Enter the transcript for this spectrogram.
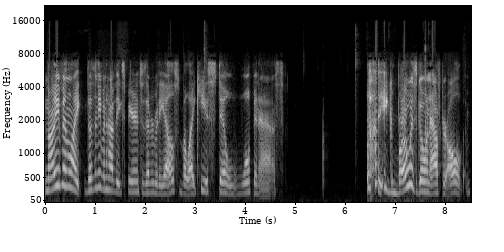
Not even like doesn't even have the experience as everybody else, but like he is still whooping ass. Like bro is going after all of them.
